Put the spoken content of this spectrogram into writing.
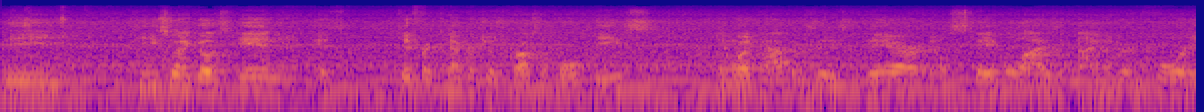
the piece when it goes in is different temperatures across the whole piece, and what happens is there it'll stabilize at 940,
